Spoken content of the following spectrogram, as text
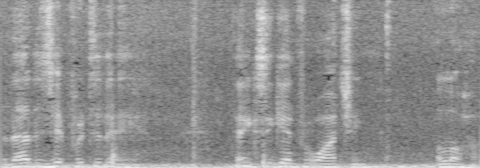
But that is it for today. Thanks again for watching. Aloha.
